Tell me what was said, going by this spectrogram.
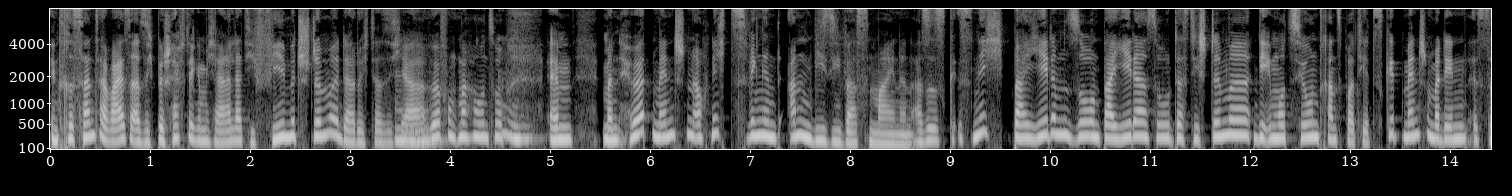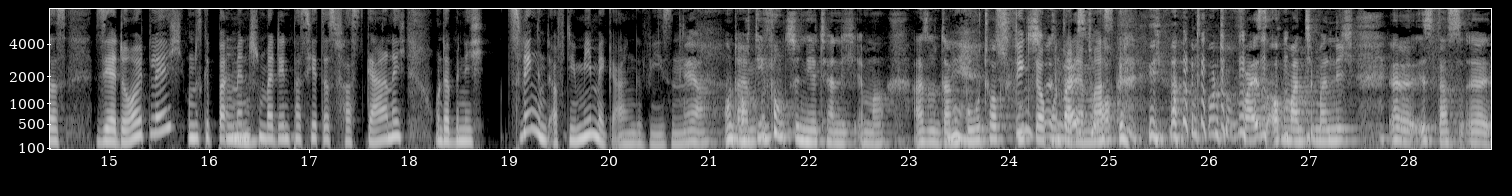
Interessanterweise, also ich beschäftige mich ja relativ viel mit Stimme, dadurch, dass ich mhm. ja Hörfunk mache und so. Mhm. Ähm, man hört Menschen auch nicht zwingend an, wie sie was meinen. Also es ist nicht bei jedem so und bei jeder so, dass die Stimme die Emotionen transportiert. Es gibt Menschen, bei denen ist das sehr deutlich und es gibt mhm. Menschen, bei denen passiert das fast gar nicht. Und da bin ich zwingend auf die Mimik angewiesen. Ja, und auch ähm, die funktioniert ja nicht immer. Also dank Botox stinkt auch unter der Maske. Auch, ja, und du weißt auch manchmal nicht, äh, ist das äh,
